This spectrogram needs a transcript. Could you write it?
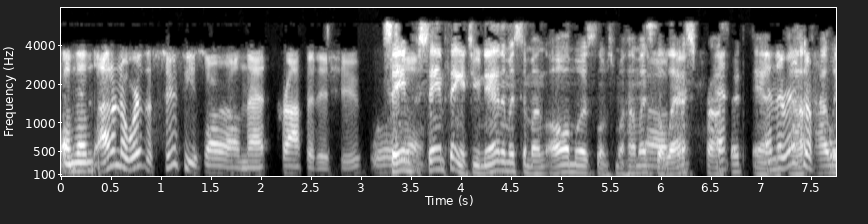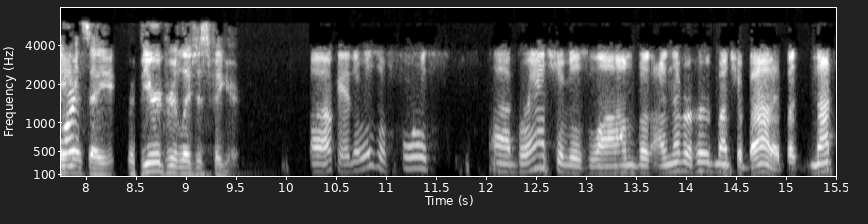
And then I don't know where the Sufis are on that prophet issue. Where same same thing. It's unanimous among all Muslims. Muhammad's oh, the okay. last prophet, and, and, and there is a Ali fourth, is a revered religious figure. Oh, okay. There is a fourth uh, branch of Islam, but I never heard much about it. But not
